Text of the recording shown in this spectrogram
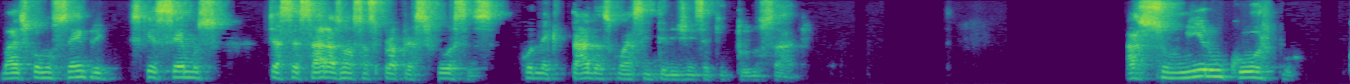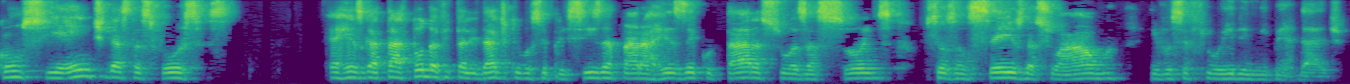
mas, como sempre, esquecemos de acessar as nossas próprias forças, conectadas com essa inteligência que tudo sabe. Assumir um corpo consciente destas forças é resgatar toda a vitalidade que você precisa para executar as suas ações, os seus anseios da sua alma e você fluir em liberdade.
